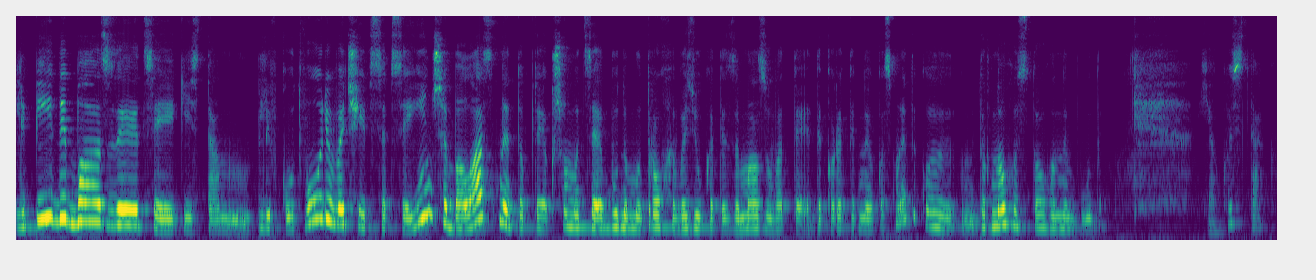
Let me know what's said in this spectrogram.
ліпіди бази, це якісь там плівкоутворювачі, все все інше, баластне. Тобто, якщо ми це будемо трохи вазюкати, замазувати декоративною косметикою, дурного з того не буде. Якось так.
